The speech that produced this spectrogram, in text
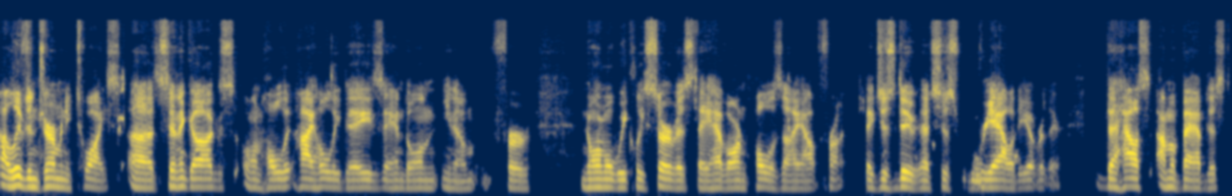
I lived in Germany twice. Uh, synagogues on holy high holy days and on you know for normal weekly service, they have armed polizei out front. They just do. That's just mm-hmm. reality over there. The house. I'm a Baptist.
